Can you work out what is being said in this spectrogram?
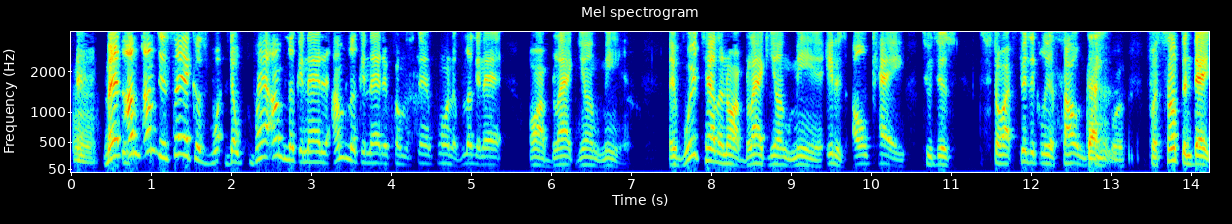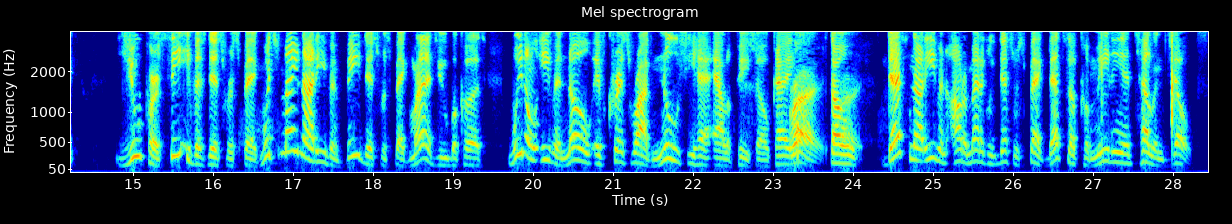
Mm. Man, I'm I'm just saying because the way I'm looking at it, I'm looking at it from the standpoint of looking at our black young men. If we're telling our black young men it is okay to just start physically assaulting That's... people for something that you perceive as disrespect, which may not even be disrespect, mind you, because we don't even know if Chris Rock knew she had alopecia. Okay, right. So. Right that's not even automatically disrespect. That's a comedian telling jokes.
